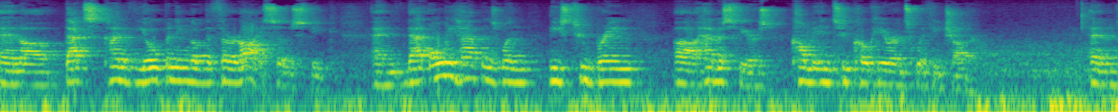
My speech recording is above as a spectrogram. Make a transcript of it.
And uh, that's kind of the opening of the third eye, so to speak. And that only happens when these two brain uh, hemispheres come into coherence with each other. And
